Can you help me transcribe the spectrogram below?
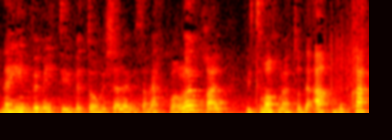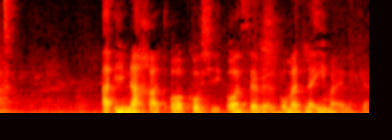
נעים ומיטיב וטוב ושלם ושמח כבר לא יוכל לצמוח מהתודעה מוכת האי נחת, או הקושי, או הסבל, או מהתנאים האלה, כן?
